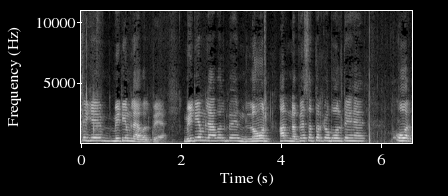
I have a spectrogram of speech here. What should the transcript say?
कि ये मीडियम लेवल पे है। मीडियम लेवल पे लोन हम नब्बे सत्तर को बोलते हैं और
